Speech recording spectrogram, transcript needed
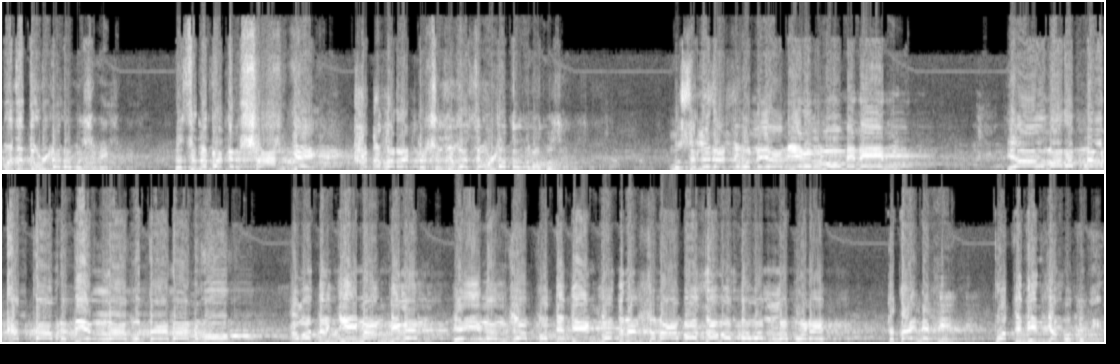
বুঝে তো উল্টাটা বুঝবে। রসুলের শানকে খাটো করার একটা সুযোগ আছে, উল্টা তর্জমা বুঝে। মুসলিমের আসে বলে আমির এই সাহেব প্রতিদিন আবার পড়ে। তাই নাকি? প্রতিদিন প্রতিদিন?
